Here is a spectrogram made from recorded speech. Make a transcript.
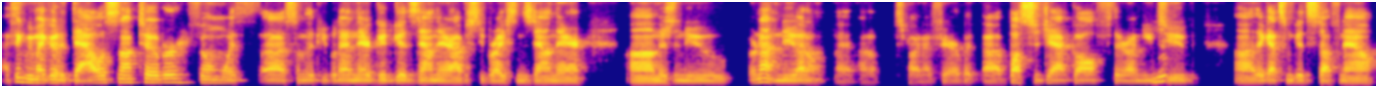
I think we might go to Dallas in October, film with uh, some of the people down there. Good Good's down there. Obviously, Bryson's down there. Um, there's a new, or not new. I don't. I, I don't. It's probably not fair, but uh, Busted Jack Golf. They're on YouTube. Uh, they got some good stuff now.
